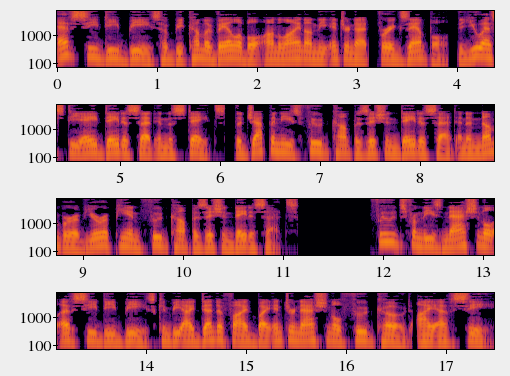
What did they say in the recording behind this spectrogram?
FCDBs have become available online on the Internet, for example, the USDA dataset in the States, the Japanese Food Composition Dataset and a number of European food composition datasets. Foods from these national FCDBs can be identified by International Food Code IFC.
